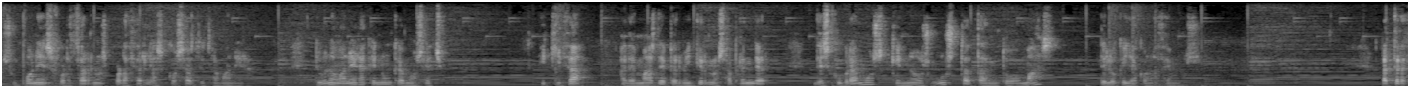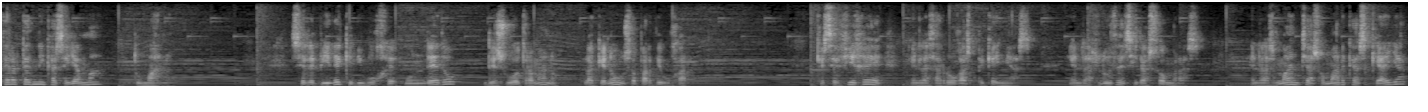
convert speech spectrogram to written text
supone esforzarnos por hacer las cosas de otra manera, de una manera que nunca hemos hecho. Y quizá, además de permitirnos aprender, descubramos que nos gusta tanto o más de lo que ya conocemos. La tercera técnica se llama tu mano. Se le pide que dibuje un dedo de su otra mano, la que no usa para dibujar. Que se fije en las arrugas pequeñas, en las luces y las sombras, en las manchas o marcas que haya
